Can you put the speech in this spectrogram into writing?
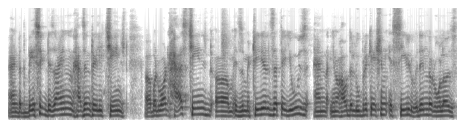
and the basic design hasn't really changed. Uh, but what has changed um, is the materials that they use, and you know how the lubrication is sealed within the rollers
